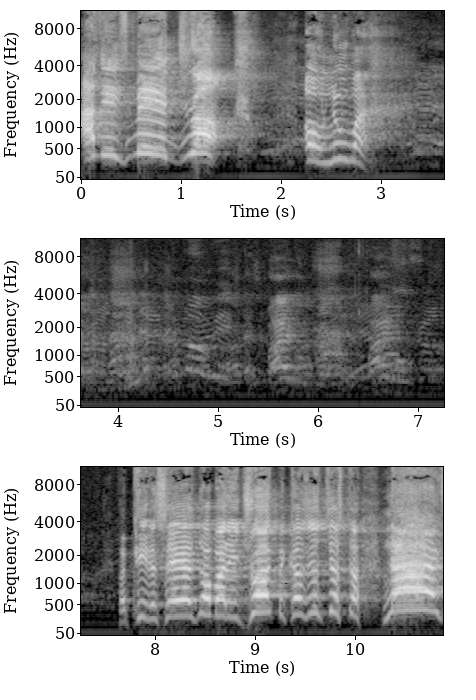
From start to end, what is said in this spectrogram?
Are these men drunk on new wine? But Peter says, Nobody drunk because it's just the ninth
